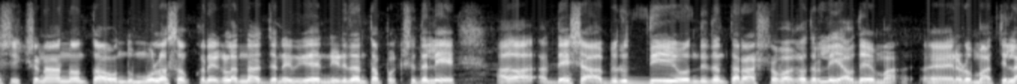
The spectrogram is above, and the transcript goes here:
ಶಿಕ್ಷಣ ಅನ್ನುವಂಥ ಒಂದು ಮೂಲ ಸೌಕರ್ಯಗಳನ್ನು ಜನರಿಗೆ ನೀಡಿದಂಥ ಪಕ್ಷದಲ್ಲಿ ದೇಶ ಅಭಿವೃದ್ಧಿ ಹೊಂದಿದಂಥ ರಾಷ್ಟ್ರವಾಗೋದ್ರಲ್ಲಿ ಯಾವುದೇ ಮಾ ಎರಡು ಮಾತಿಲ್ಲ.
